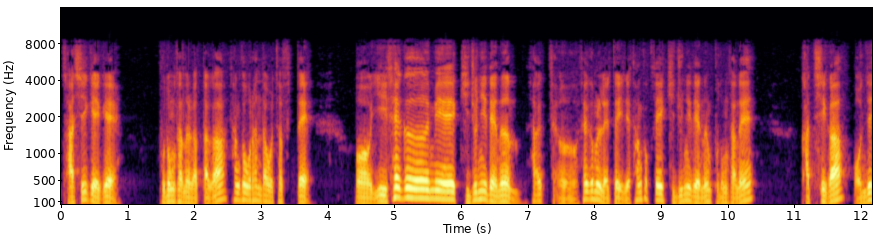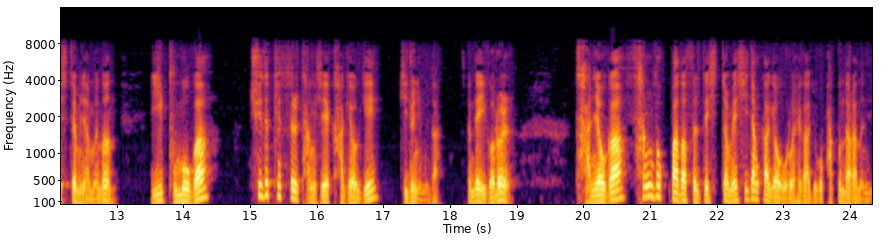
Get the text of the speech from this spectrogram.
자식에게 부동산을 갖다가 상속을 한다고 쳤을 때, 어, 이 세금의 기준이 되는, 사, 어, 세금을 낼 때 이제 상속세의 기준이 되는 부동산의 가치가 언제 시점이냐면은 이 부모가 취득했을 당시의 가격이 기준입니다. 근데 이거를 자녀가 상속받았을 때 시점의 시장 가격으로 해가지고 바꾼다라는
